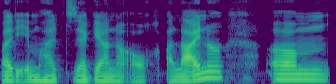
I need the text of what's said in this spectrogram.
weil die eben halt sehr gerne auch alleine ähm,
